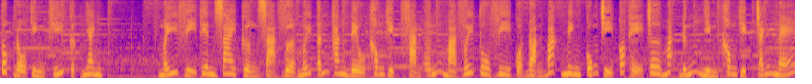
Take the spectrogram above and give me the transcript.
Tốc độ kình khí cực nhanh. Mấy vị thiên giai cường giả vừa mới tấn thăng đều không kịp phản ứng mà với tu vi của đoạn bác Minh cũng chỉ có thể trơ mắt đứng nhìn không kịp tránh né.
